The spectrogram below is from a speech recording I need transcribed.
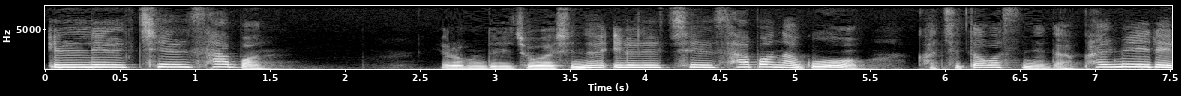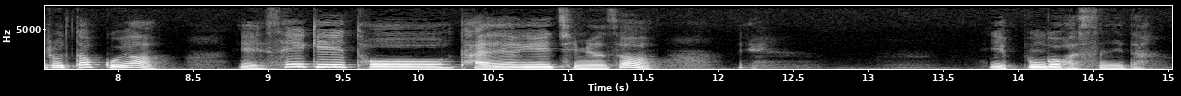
1174번 여러분들이 좋아하시는 1174번하고 같이 떠봤습니다. 8mm로 떴고요. 예, 색이 더 다양해지면서 예, 예쁜 것 같습니다.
